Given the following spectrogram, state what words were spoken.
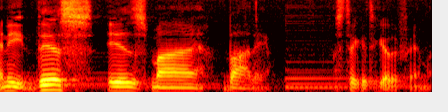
and eat. This is my body. Let's take it together, family.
